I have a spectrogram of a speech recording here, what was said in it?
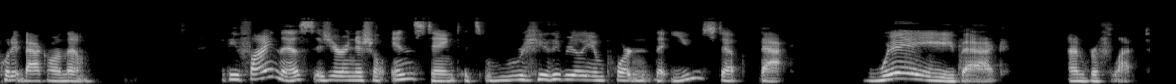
put it back on them. If you find this is your initial instinct, it's really, really important that you step back way back and reflect.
